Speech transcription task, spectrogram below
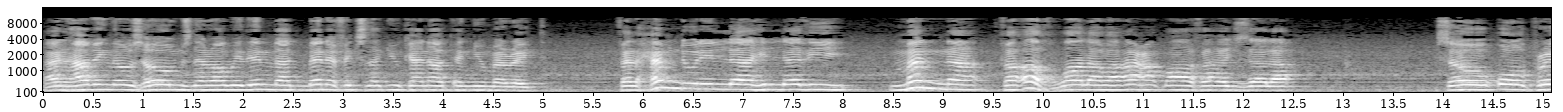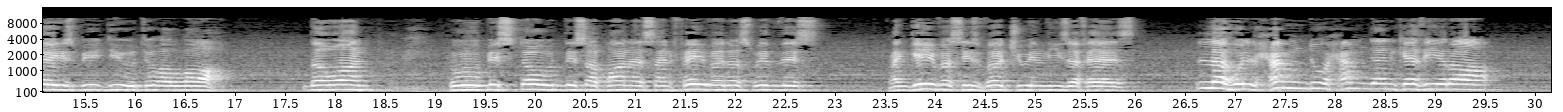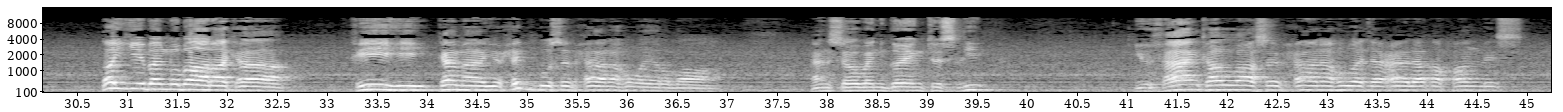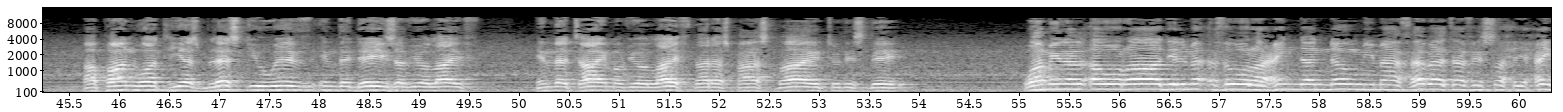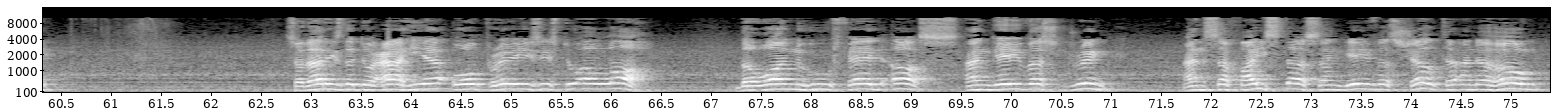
and having those homes there are within that benefits that you cannot enumerate فالحمد لله الذي من فأفضل وأعطى فأجزل So all praise be due to Allah, the one who bestowed this upon us and favored us with this and gave us his virtue in these affairs. له الحمد حمدا كثيرا طيبا مباركا فيه كما يحب سبحانه ويرضى And so when going to sleep you thank Allah subhanahu wa ta'ala upon this upon what He has blessed you with in the days of your life in the time of your life that has passed by to this day ومن الأوراد المأثورة عند النوم ما ثبت في الصحيحين So that is the dua here. All praises to Allah, the one who fed us and gave us drink and sufficed us and gave us shelter and a home.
